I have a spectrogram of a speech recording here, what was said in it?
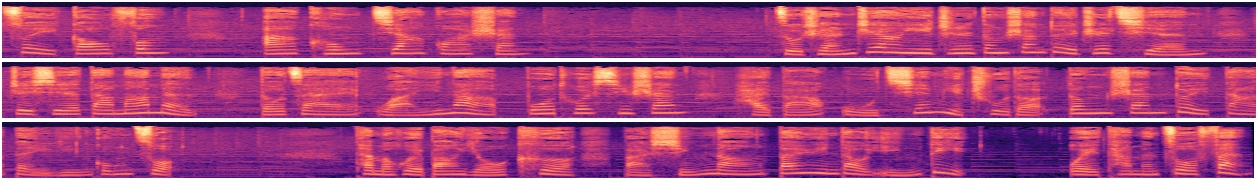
最高峰阿空加瓜山。组成这样一支登山队之前，这些大妈们都在瓦伊纳波托西山海拔五千米处的登山队大本营工作。他们会帮游客把行囊搬运到营地，为他们做饭，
